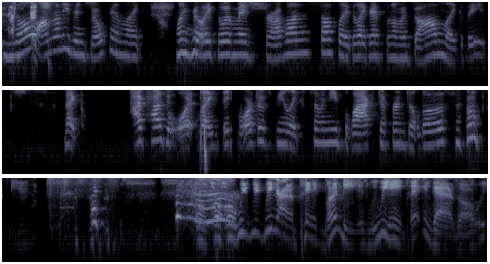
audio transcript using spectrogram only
No, I'm not even joking. Like, like, like with my strap on and stuff. Like, like I said, I'm a dom. Like they, like, I've had to like they've ordered me like so many black different dildos. oh, oh, oh, we, we we not a peg Bundy, is we? We ain't pegging guys, are we?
